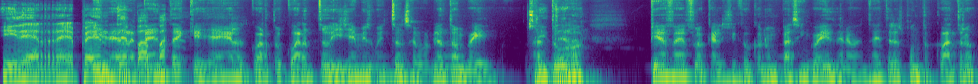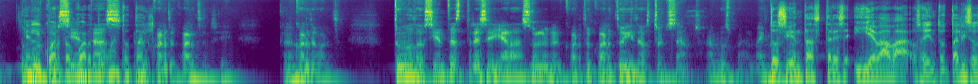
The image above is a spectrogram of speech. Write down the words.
Y de Y repente, de repente papá. que llega al cuarto cuarto y James Winston se volvió Tom Brady. O sea, Literal. tuvo PFF lo calificó con un passing grade de 93.4. En el cuarto cuarto, o en total. En el cuarto cuarto, sí. En el cuarto cuarto. Tuvo 213 yardas solo en el cuarto cuarto y dos touchdowns. Ambos para Michael 213 y llevaba, o sea, en total hizo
